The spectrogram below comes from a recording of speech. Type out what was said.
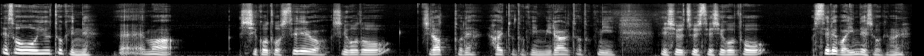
で、そういう時にね、えー、まあ、仕事をしていれば、仕事をちらっとね入った時に見られた時に集中して仕事をしてればいいんでしょうけどね。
